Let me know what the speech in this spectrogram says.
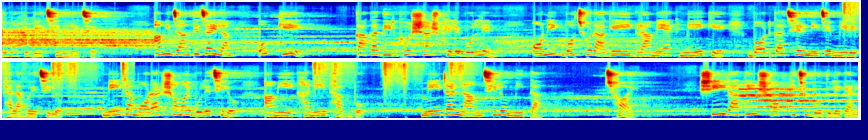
তোমাকে বেছে নিয়েছে। আমি জানতে চাইলাম, ও কে? কাকা দীর্ঘশ্বাস ফেলে বললেন, অনেক বছর আগে এই গ্রামে এক মেয়েকে বটগাছের নিচে মেরে ফেলা হয়েছিল। মেয়েটা মরার সময় বলেছিল, আমি এখানেই থাকব। মেয়েটার নাম ছিল মিতা। ছয়, সেই রাতেই সব কিছু বদলে গেল।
